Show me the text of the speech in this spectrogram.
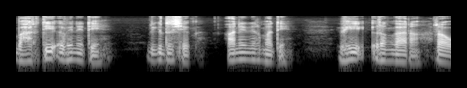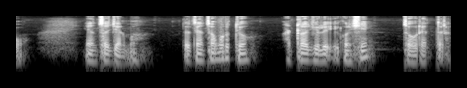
भारतीय अभिनेते दिग्दर्शक आणि निर्माते व्ही. रंगारा राव यांचा जन्म तर त्यांचा मृत्यू अठरा जुलै एकोणीसशे चौऱ्याहत्तर.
